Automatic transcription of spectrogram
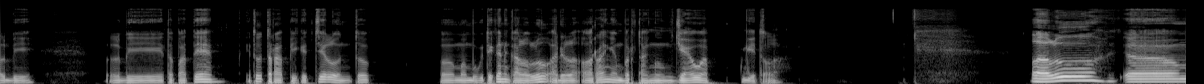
lebih lebih tepatnya itu terapi kecil untuk uh, membuktikan kalau lo adalah orang yang bertanggung jawab gitu loh Lalu um,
